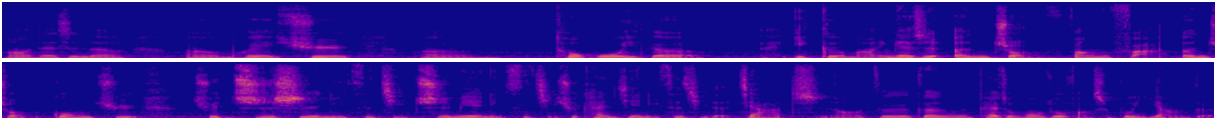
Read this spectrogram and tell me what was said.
啊。但是呢，呃，我们会去，嗯，透过一个。一个吗？应该是 N 种方法，N 种工具去直视你自己，直面你自己，去看见你自己的价值哦。这个跟台中工作坊是不一样的，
